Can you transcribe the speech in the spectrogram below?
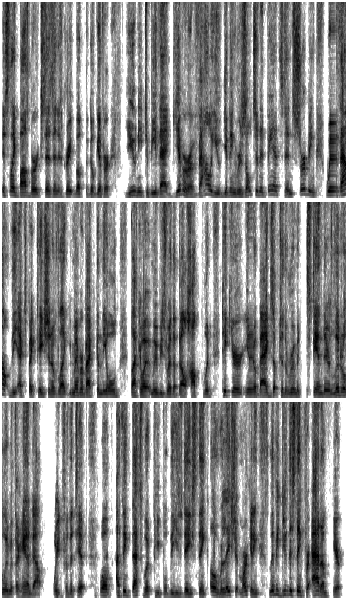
it's like Bob Burg says in his great book, The Go Giver. You need to be that giver of value, giving results in advance and serving without the expectation of like. You remember back in the old black and white movies where the bellhop would take your you know bags up to the room and stand there literally with their hand out wait for the tip. Well, I think that's what people these days think. Oh, relationship marketing. Let me do this thing for Adam here.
